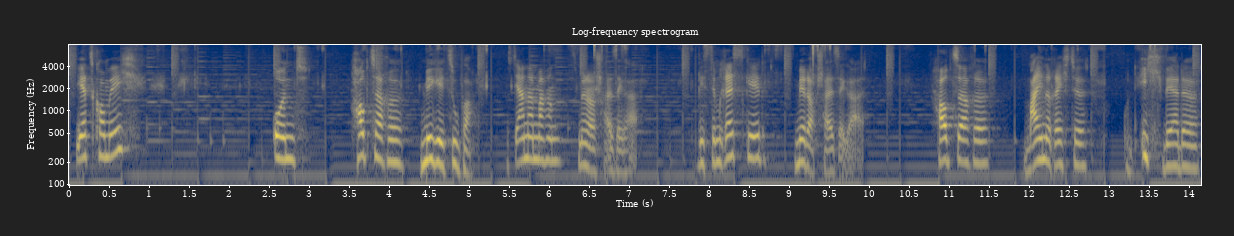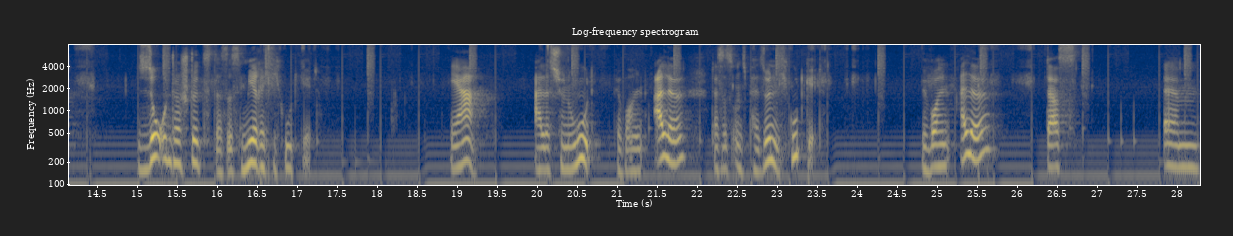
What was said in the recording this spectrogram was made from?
Jetzt komme ich und Hauptsache mir geht's super. Was die anderen machen, ist mir doch scheißegal. Wie es dem Rest geht, mir doch scheißegal. Hauptsache meine Rechte und ich werde so unterstützt, dass es mir richtig gut geht. Ja, alles schön und gut. Wir wollen alle, dass es uns persönlich gut geht. Wir wollen alle, dass ähm,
